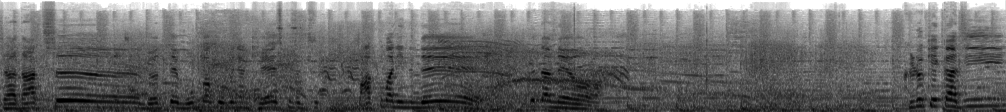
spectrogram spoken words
자 나츠 몇 대 못 맞고 그냥 계속해서 죽, 맞고만 있는데 끝났네요 그렇게까지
